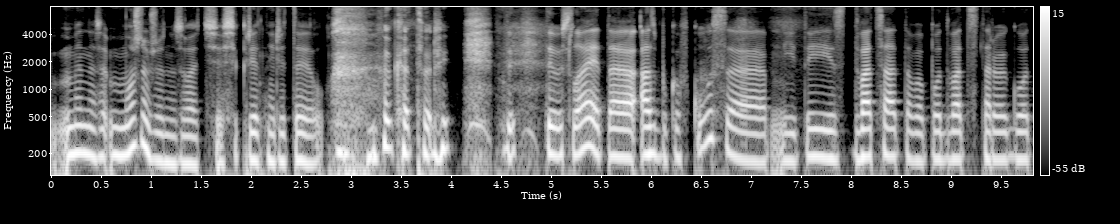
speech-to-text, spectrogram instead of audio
можно уже называть секретный ритейл, который ты, ты ушла. Это азбука вкуса, и ты с 20 по 22 год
